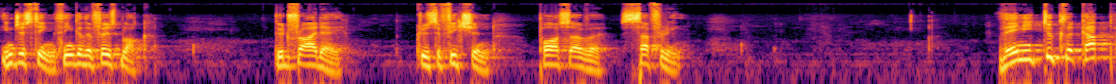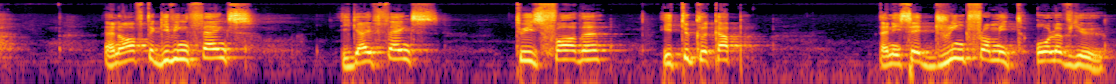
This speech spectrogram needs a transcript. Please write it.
Interesting. Think of the first block Good Friday, crucifixion, Passover, suffering. Then he took the cup and after giving thanks, he gave thanks to his father. He took the cup and he said, Drink from it, all of you.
